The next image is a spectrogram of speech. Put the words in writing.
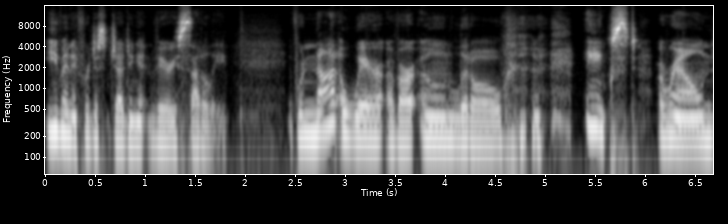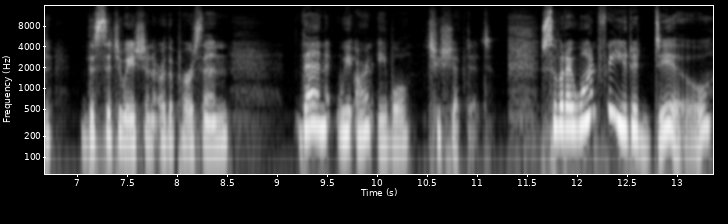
even if we're just judging it very subtly. If we're not aware of our own little angst around the situation or the person, then we aren't able to shift it. So, what I want for you to do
